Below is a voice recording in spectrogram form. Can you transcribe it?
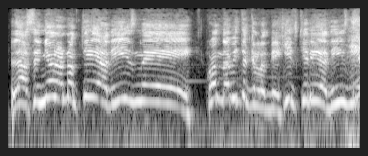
La señora no quiere ir a Disney. ¿Cuándo ha visto que los viejitos quieren ir a Disney?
